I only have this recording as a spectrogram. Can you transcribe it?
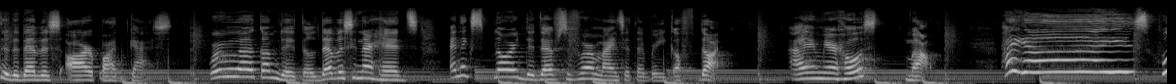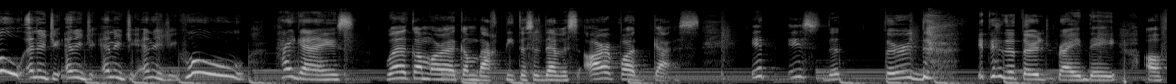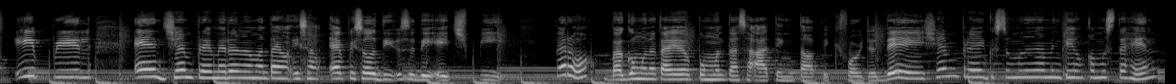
to the Devils Are podcast, where we welcome the little devils in our heads and explore the depths of our minds at the break of dawn. I am your host, Mao. Hi guys! Woo! Energy, energy, energy, energy. Woo! Hi guys! Welcome or welcome back dito sa Devils Are podcast. It is the third It is the third Friday of April and syempre meron naman tayong isang episode dito sa DHP. Pero, bago muna tayo pumunta sa ating topic for today, syempre, gusto muna namin kayong kamustahin.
